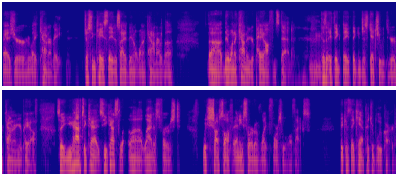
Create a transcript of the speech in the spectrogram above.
as your like counter bait, just in case they decide they don't want to counter the, uh, they want to counter your payoff instead because they think they, they can just get you with your countering your payoff. So you have to cast, so you cast uh, Lattice first, which shuts off any sort of like force will effects because they can't pitch a blue card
